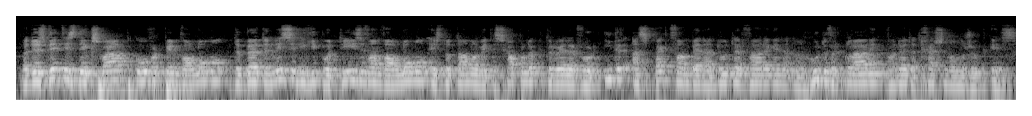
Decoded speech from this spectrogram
Maar dus dit is Dick Swaap over Pim van Lommel. De buitennissige hypothese van Van Lommel is totaal onwetenschappelijk, terwijl er voor ieder aspect van bijna doodervaringen een goede verklaring vanuit het hersenonderzoek is.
